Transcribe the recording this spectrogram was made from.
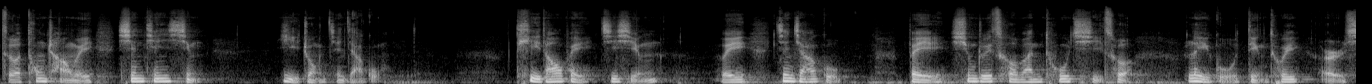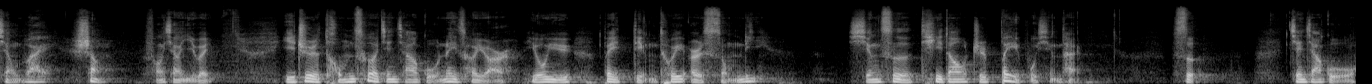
则通常为先天性翼状肩胛骨。剃刀背畸形为肩胛骨被胸椎侧弯凸起侧肋骨顶推而向外上方向移位，以致同侧肩胛骨内侧缘由于被顶推而耸立，形似剃刀之背部形态。四、肩胛骨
